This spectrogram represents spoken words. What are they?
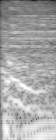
Oh!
